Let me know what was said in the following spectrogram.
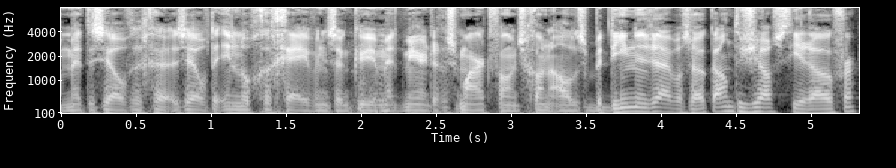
met dezelfde, dezelfde inloggegevens... dan kun je met meerdere smartphones gewoon alles bedienen. Zij was ook enthousiast hierover.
